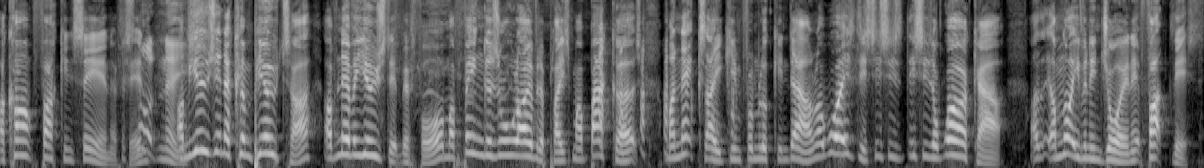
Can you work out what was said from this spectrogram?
I can't fucking see anything. It's not niche. I'm using a computer. I've never used it before. My fingers are all over the place. My back hurts. my neck's aching from looking down. Like, what is this? This is this is a workout. I, I'm not even enjoying it. Fuck this.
